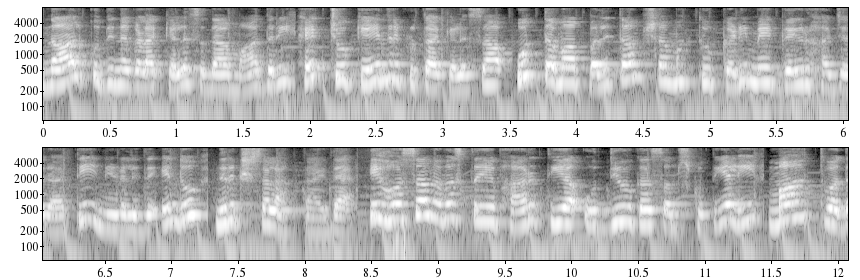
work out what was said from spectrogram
ನಾಲ್ಕು ದಿನಗಳ ಕೆಲಸದ ಮಾದರಿ ಹೆಚ್ಚು ಕೇಂದ್ರೀಕೃತ ಕೆಲಸ, ಉತ್ತಮ ಫಲಿತಾಂಶ ಮತ್ತು ಕಡಿಮೆ ಗೈರು ಹಾಜರಾತಿ ನೀಡಲಿದೆ ಎಂದು ನಿರೀಕ್ಷಿಸಲಾಗ್ತಾ ಇದೆ. ಈ ಹೊಸ ವ್ಯವಸ್ಥೆಯ ಭಾರತೀಯ ಉದ್ಯೋಗ ಸಂಸ್ಕೃತಿಯಲ್ಲಿ ಮಹತ್ವದ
